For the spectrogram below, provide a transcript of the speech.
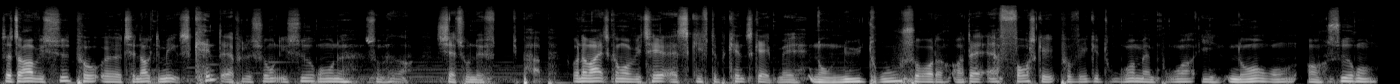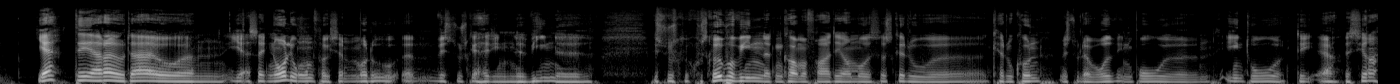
Så drager vi sydpå øh, til nok det mest kendte appellation i Sydrhone, som hedder Chateauneuf du Pape. Undervejs kommer vi til at skifte bekendtskab med nogle nye druesorter, og der er forskel på, hvilke druer man bruger i Nordrhone og Sydrhone. Ja, det er der jo. Der er jo, øhm, ja, altså i nordlige rune for eksempel, må du, øh, hvis du skal have din øh, vin, øh, hvis du skal kunne skrive på vinen, at den kommer fra det område, så skal du, øh, kan du kun, hvis du laver rødvin, bruge øh, en drue, og det er Syrah.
